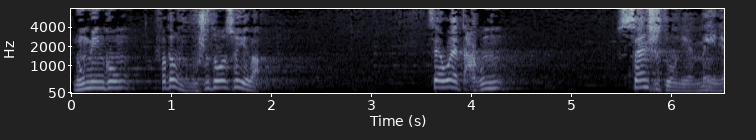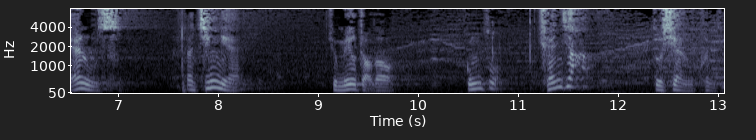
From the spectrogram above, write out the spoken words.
农民工。说他五十多岁了，在外打工三十多年，每年如此，但今年就没有找到工作，全家都陷入困境。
